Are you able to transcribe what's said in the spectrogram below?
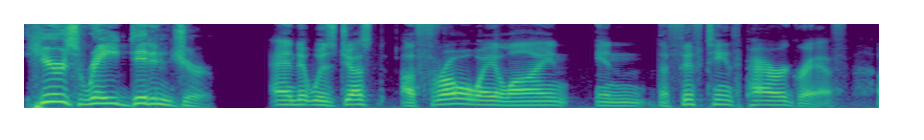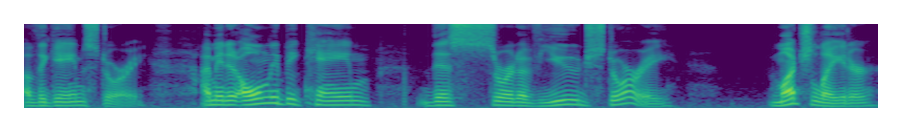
Here's Ray Didinger. And it was just a throwaway line in the 15th paragraph of the game story. I mean, it only became this sort of huge story much later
